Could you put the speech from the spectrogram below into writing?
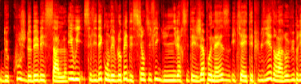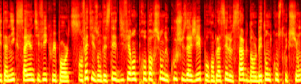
de couches de bébés sales. Et oui, c'est l'idée qu'ont développé des scientifiques d'une université japonaise et qui a été publiée dans la revue britannique Scientific Reports. En fait, ils ont testé différentes proportions de couches usagées pour remplacer le sable dans le béton de construction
